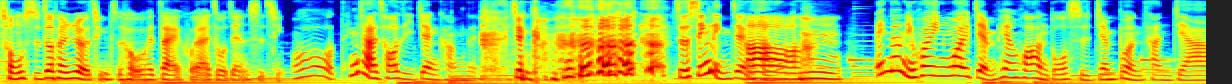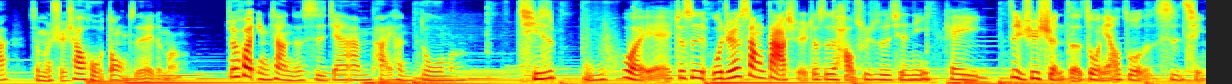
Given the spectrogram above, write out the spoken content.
重拾这份热情之后，我会再回来做这件事情。哦，听起来超级健康的，健康，就是心灵健康。Oh. 嗯。哎、欸，那你会因为剪片花很多时间，不能参加什么学校活动之类的吗？就会影响你的时间安排很多吗？其实不会、欸，哎，就是我觉得上大学就是好处就是，其实你可以自己去选择做你要做的事情，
